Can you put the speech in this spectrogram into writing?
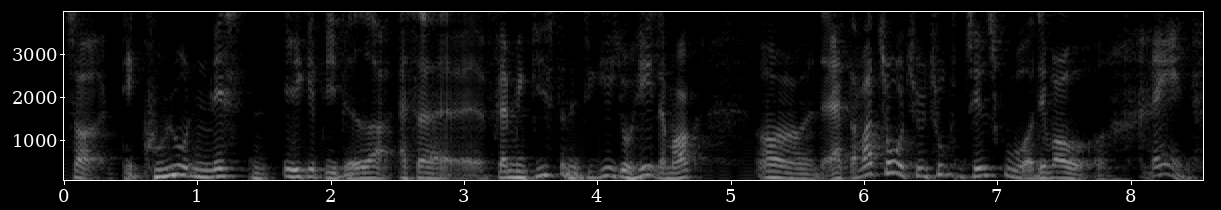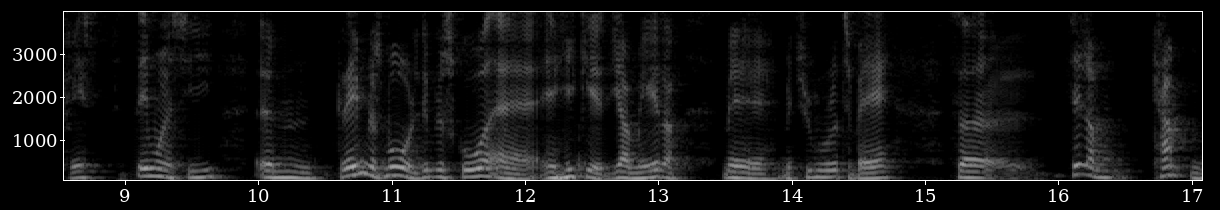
så det kunne jo næsten ikke blive bedre. Altså, flamingisterne, de gik jo helt amok, og ja, der var 22.000 tilskuere, og det var jo ren fest, det må jeg sige. Øhm, Gremles mål, det blev scoret af Enrique Diameter med, med 20 minutter tilbage. Så øh, selvom kampen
